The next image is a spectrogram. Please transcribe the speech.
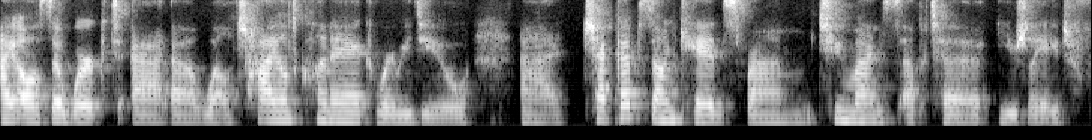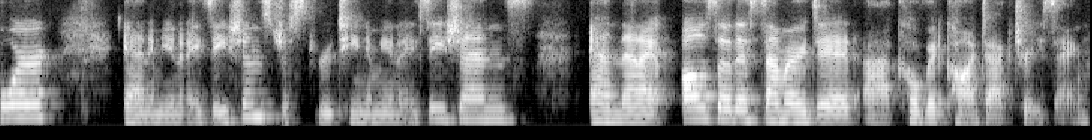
I also worked at a well child clinic where we do uh, checkups on kids from two months up to usually age four and immunizations, just routine immunizations. And then I also this summer did uh, COVID contact tracing.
